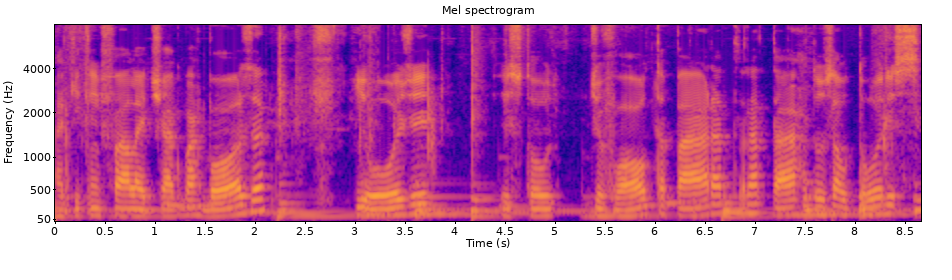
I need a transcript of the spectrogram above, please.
Aqui quem fala é Tiago Barbosa e hoje estou de volta para tratar dos autores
